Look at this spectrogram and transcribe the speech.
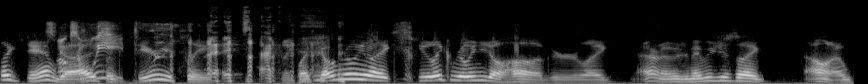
like damn Smoke guys. some Like, seriously, exactly. like y'all really like you like really need a hug or like I don't know maybe just like I don't know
